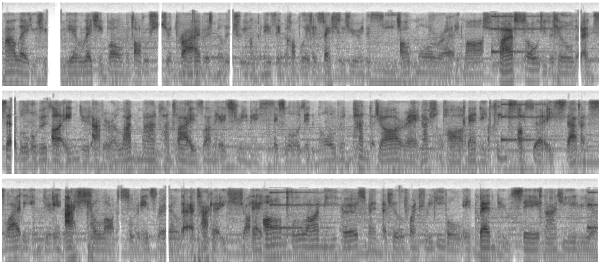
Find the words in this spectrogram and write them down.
Mali due to the alleged involvement of Russian private military companies in the conflict, especially during the siege of Moura in March. Five soldiers are killed and several others are injured after a landmine planted by Islamic extremists explodes in northern Pendjari National Park. Many police officer is stabbed and slightly injured in Ashkelon, southern Israel. The attacker is shot dead. Armed Fulani herdsmen killed 23 people in Benue State, Nigeria.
